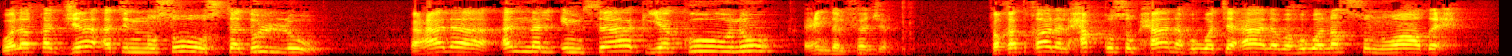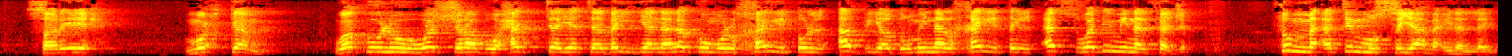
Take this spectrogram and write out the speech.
ولقد جاءت النصوص تدل على أن الإمساك يكون عند الفجر. فقد قال الحق سبحانه وتعالى وهو نص واضح صريح محكم وكلوا واشربوا حتى يتبين لكم الخيط الأبيض من الخيط الأسود من الفجر ثم أتموا الصيام إلى الليل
